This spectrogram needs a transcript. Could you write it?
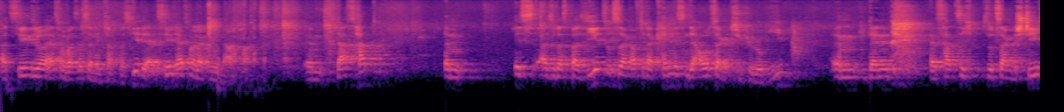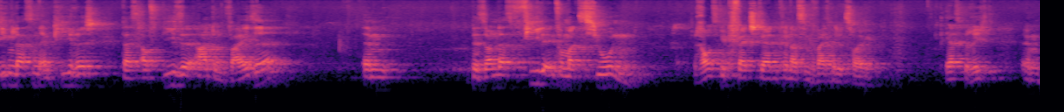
erzählen Sie doch erstmal, was ist an dem Tag passiert. Er erzählt erstmal, dann können wir nachfragen. Ähm, das hat ähm, ist, also das basiert sozusagen auf den Erkenntnissen der Aussagepsychologie, ähm, denn es hat sich sozusagen bestätigen lassen, empirisch, dass auf diese Art und Weise ähm, besonders viele Informationen rausgequetscht werden können aus dem Beweismittelzeugen. Erst Bericht, ähm,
